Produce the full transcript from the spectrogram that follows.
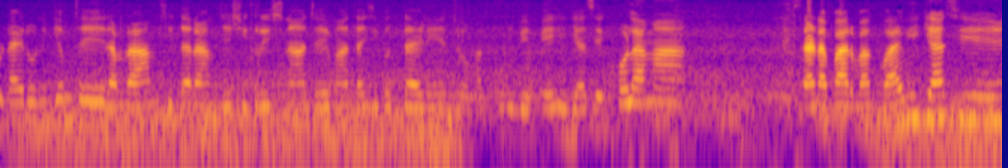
ડાયરોની કેમ છે? રામ રામ, સીતારામ, જય શ્રી કૃષ્ણ, જય માતાજી બધાને જો અમારા ગુરુબેન પહેરી ગયા છે ખોળામાં અને સાડા બાર વાગવા આવી ગયા છે.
